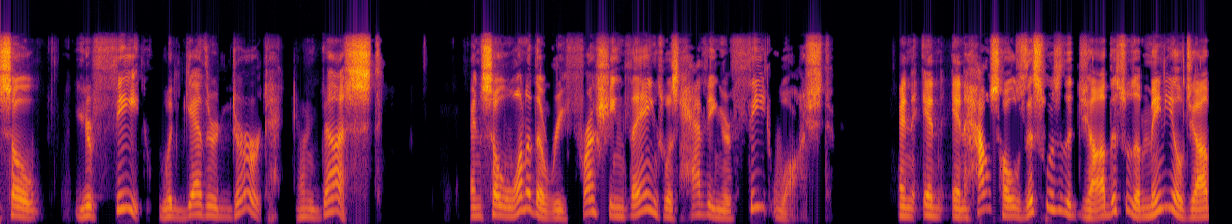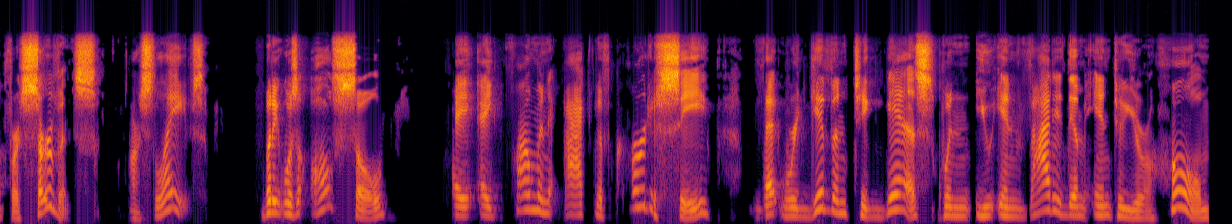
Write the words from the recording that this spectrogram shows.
so your feet would gather dirt and dust. And so one of the refreshing things was having your feet washed. And in, in households, this was the job, this was a menial job for servants or slaves. But it was also a, a common act of courtesy that were given to guests when you invited them into your home.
